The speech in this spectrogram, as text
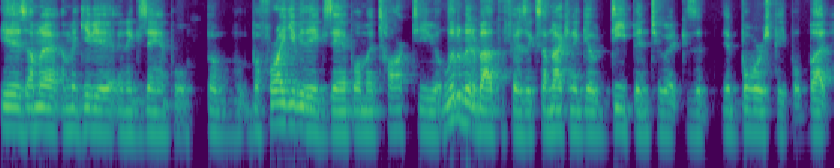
is I'm gonna I'm gonna give you an example. But before I give you the example, I'm gonna talk to you a little bit about the physics. I'm not gonna go deep into it because it, it bores people. But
